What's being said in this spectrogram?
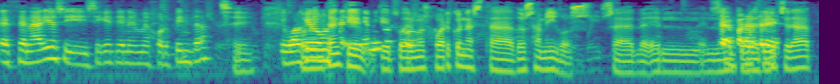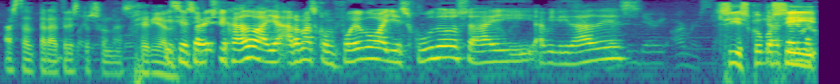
escenarios y sí que tiene mejor pinta. Sí. Igual que Comentan que, que amigos podemos jugar con hasta dos amigos. O sea, el, el, el O sea, para tres. será hasta para tres personas. Genial. Y si os habéis fijado, hay armas con fuego, hay escudos, hay habilidades. Sí, es como que si,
